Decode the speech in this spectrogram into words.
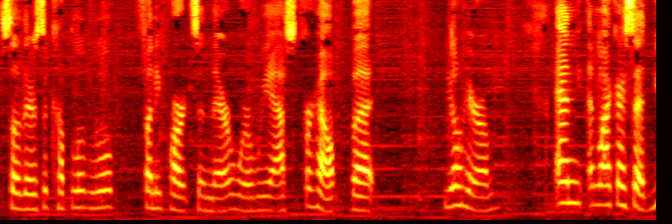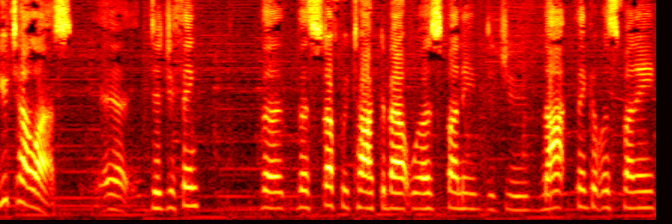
So there's a couple of little funny parts in there where we ask for help, but you'll hear them. And, and like I said, you tell us. Uh, did you think the the stuff we talked about was funny? Did you not think it was funny?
